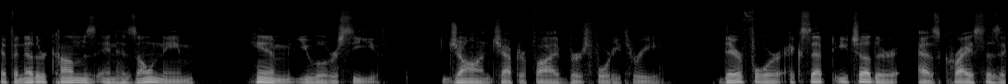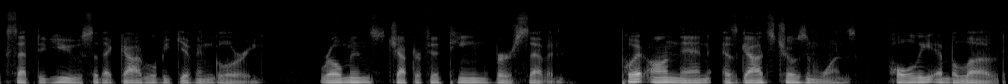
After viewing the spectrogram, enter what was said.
If another comes in his own name, him you will receive. John chapter 5 verse 43. Therefore accept each other as Christ has accepted you so that God will be given glory. Romans chapter 15 verse 7. Put on then as God's chosen ones, holy and beloved,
